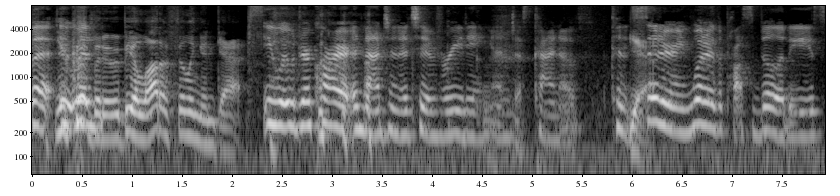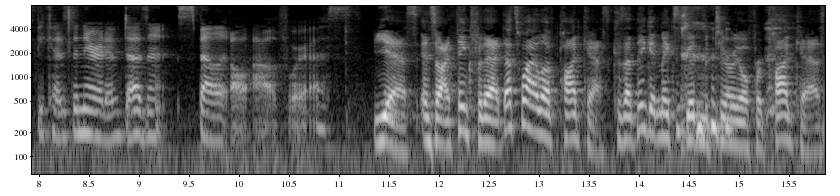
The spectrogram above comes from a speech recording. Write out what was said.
but you could, would, but it would be a lot of filling in gaps. it would require imaginative reading and just kind of considering yeah. what are the possibilities because the narrative doesn't spell it all out for us. Yes, and so I think for that, that's why I love podcasts because I think it makes good material for podcasts,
